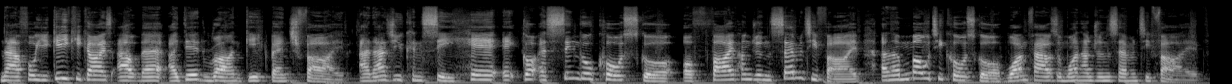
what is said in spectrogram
Now for you geeky guys out there, I did run Geekbench 5 and as you can see here, it got a single core score of 575 and a multi-core score of 1175.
